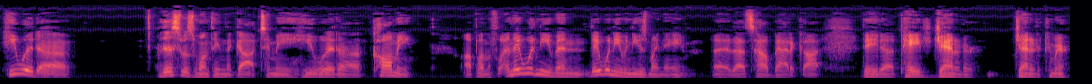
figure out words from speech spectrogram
he would, uh, this was one thing that got to me. He would, uh, call me up on the floor and they wouldn't even, they wouldn't even use my name. Uh, that's how bad it got. They'd, uh, page janitor, janitor, come here.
